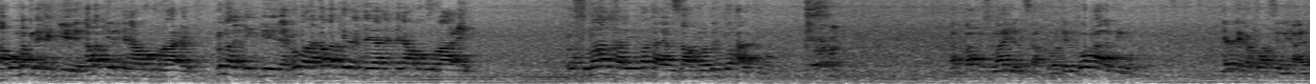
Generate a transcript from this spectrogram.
أبو بكر حجيلي أبكر حين أبو الراعي. عمر حجيلي عمر كبكر حين الراعي عثمان خليفتها ينساب ردلتو حالتي أبا عثمان ينساب ردلتو حالتي يلك أكواسي نهاية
